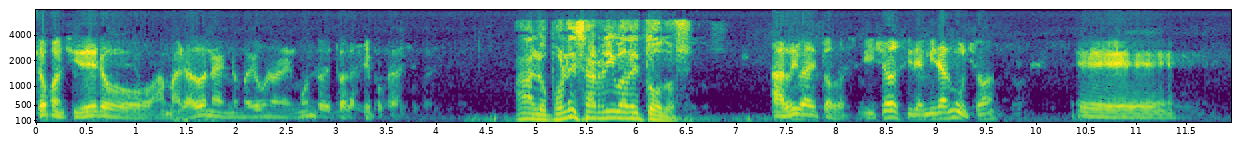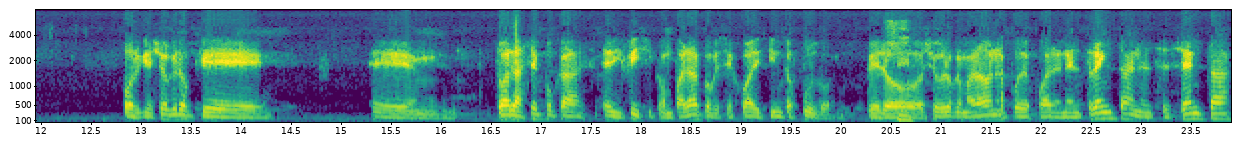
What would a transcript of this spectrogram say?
yo considero a Maradona el número uno en el mundo de todas las épocas. Ah, lo pones arriba de todos. Arriba de todos. Y yo sí de mirar mucho, eh, porque yo creo que eh, todas las épocas es difícil comparar porque se juega distinto fútbol. Pero yo creo que Maradona puede jugar en el 30, en el 60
